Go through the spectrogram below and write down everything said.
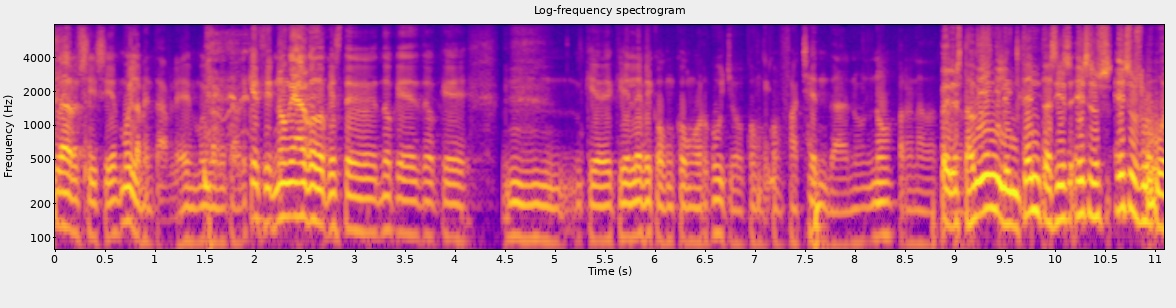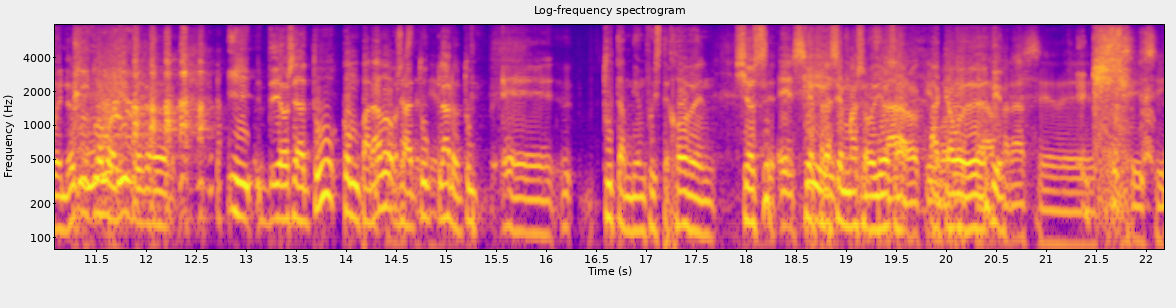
Claro, sí, sí, é moi lamentable, é moi lamentable. Quer decir, non é algo do que este do que do que mm, que, que leve con, con orgullo, con, con fachenda, non, non para nada. Pero está bien y lo intentas, y es- eso, es, eso es lo bueno, eso es lo bonito. Y, o sea, tú comparado, o sea, tú, claro, tú, eh, tú también fuiste joven. Yo sé, Eh, sí, qué frase más odiosa claro, acabo de decir. frase de- sí, sí.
